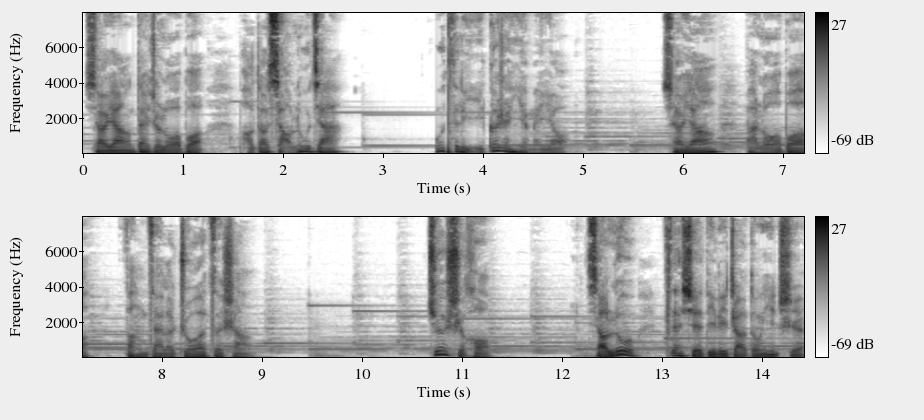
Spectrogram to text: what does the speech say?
小羊带着萝卜跑到小鹿家，屋子里一个人也没有。小羊把萝卜放在了桌子上。这时候，小鹿在雪地里找东西吃，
